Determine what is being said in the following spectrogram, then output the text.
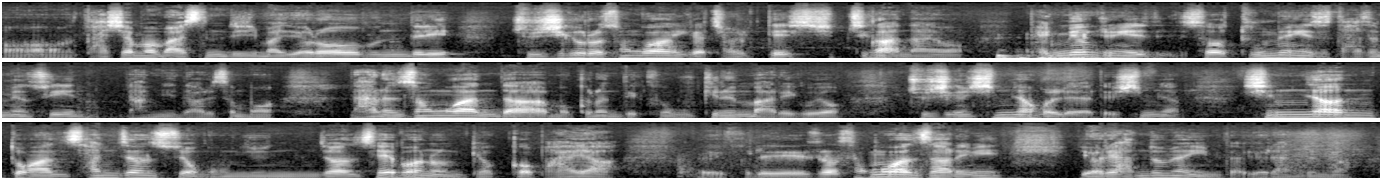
어, 다시 한번 말씀드리지만 여러분들이 주식으로 성공하기가 절대 쉽지가 않아요. 100명 중에서 2명에서 5명 수익 납니다. 그래서 뭐 나는 성공한다 뭐 그런데 그건 웃기는 말이고요. 주식은 10년 걸려야 돼요. 10년. 10년 동안 산전수전 공준전 세 번은 겪어봐야 예, 그래서 성공한 사람이 열에 한두 명입니다. 열에 한두 명.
